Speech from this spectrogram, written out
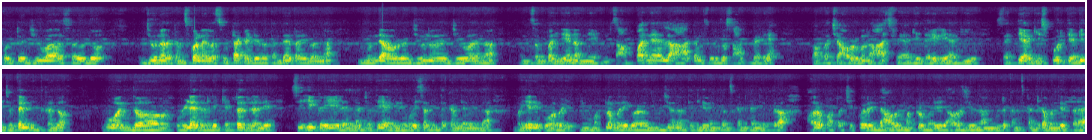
ಕೊಟ್ಟು ಜೀವ ಸೌದು, ಜೀವನದ ಕನಸುಗಳನ್ನೆಲ್ಲ ಸುಟ್ಟಾಕೊಂಡಿರೋ ತಂದೆ ತಾಯಿಗಳನ್ನ ಮುಂದೆ ಅವರ ಜೀವನ ಜೀವನ ಒಂದು ಸ್ವಲ್ಪ ಏನು ಸಂಪಾದನೆ ಎಲ್ಲ ಹಾಕೊಂಡು ಸುರಿದು ಸಾಕಬೇಡಿ. ಪಾಪಚ್ಚ ಅವ್ರಿಗೂ ಆಸರೆಯಾಗಿ ಆಗಿ ಶಕ್ತಿಯಾಗಿ ಸ್ಫೂರ್ತಿಯಾಗಿ ಜೊತೆಲಿ ನಿಂತ್ಕೊಂಡು ಒಂದು ಒಳ್ಳೆಯದರಲ್ಲಿ ಕೆಟ್ಟದ್ರಲ್ಲಿ ಸಿಹಿ ಕೈಯಲ್ಲೆಲ್ಲ ಜೊತೆಯಾಗಿರಿ. ವಯಸ್ಸಾದಂಥ ಕಾಲದಲ್ಲೆಲ್ಲ ಬೈಯೋದಕ್ಕೆ ಹೋಗಬೇಡಿ. ನಿಮ್ಮ ಮಕ್ಕಳು ಮರಿಗಳು, ನಿಮ್ಮ ಜೀವನ ಅಂತ ನೀವು ಹೆಂಗೆ ಕನ್ಸು ಕಂಡ್ಕೊಂಡಿರ್ತಾರೋ ಅವರು ಪಾಪ ಚಿಕ್ಕವರಿಂದ ಅವ್ರ ಮಕ್ಕಳು ಮರಿ, ಅವ್ರ ಜೀವನ ಅಂದ್ಬಿಟ್ಟು ಕನ್ಸು ಕಂಡ್ಕೊ ಬಂದಿರ್ತಾರೆ.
